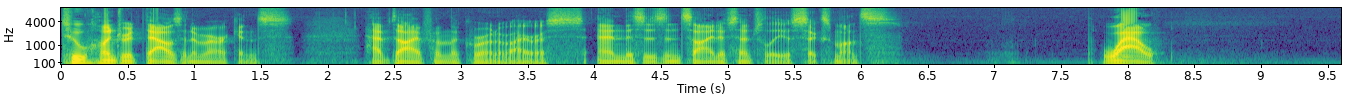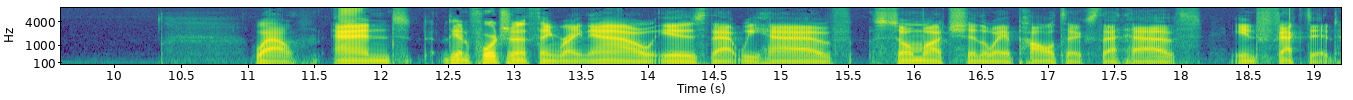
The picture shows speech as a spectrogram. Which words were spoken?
200,000 Americans have died from the coronavirus, and this is inside essentially of six months. Wow. Wow. And the unfortunate thing right now is that we have so much in the way of politics that have infected,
